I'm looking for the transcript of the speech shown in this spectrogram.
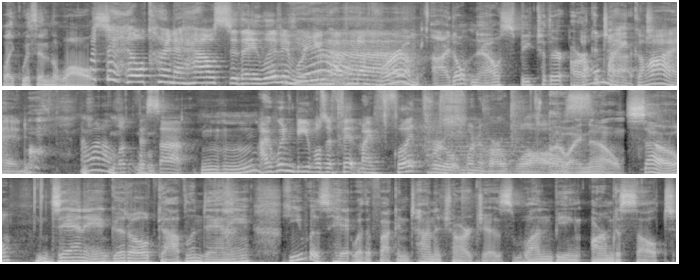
like within the walls. What the hell kind of house do they live in where you have enough room? I don't know. Speak to their oh architect. Oh architect. my god. I want to look this up. Mm-hmm. I wouldn't be able to fit my foot through one of our walls. Oh, I know. So, Danny, good old Goblin Danny, he was hit with a fucking ton of charges. One being armed assault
